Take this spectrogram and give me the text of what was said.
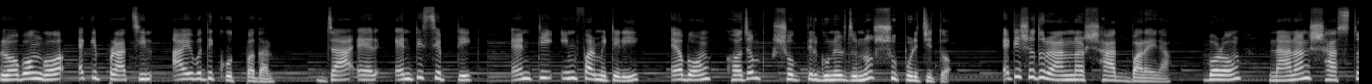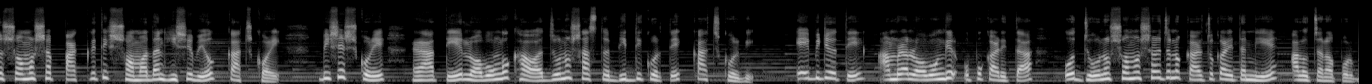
লবঙ্গ একটি প্রাচীন আয়ুর্বেদিক উৎপাদন, যা এর অ্যান্টিসেপটিক অ্যান্টি ইনফার্মেটরি এবং হজম শক্তির গুণের জন্য সুপরিচিত। এটি শুধু রান্নার স্বাদ বাড়ায় না, বরং নানান স্বাস্থ্য সমস্যা প্রাকৃতিক সমাধান হিসেবেও কাজ করে। বিশেষ করে রাতে লবঙ্গ খাওয়া যৌন স্বাস্থ্য বৃদ্ধি করতে কাজ করবে। এই ভিডিওতে আমরা লবঙ্গের উপকারিতা ও যৌন সমস্যার জন্য কার্যকারিতা নিয়ে আলোচনা করব।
